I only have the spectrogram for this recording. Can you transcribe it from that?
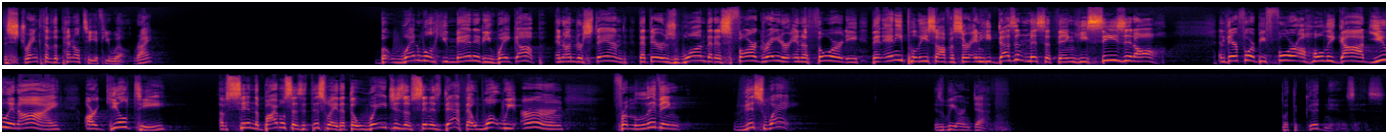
the strength of the penalty, if you will, right? But when will humanity wake up and understand that there is one that is far greater in authority than any police officer and he doesn't miss a thing, he sees it all. And therefore, before a holy God, you and I are guilty of sin. The Bible says it this way that the wages of sin is death, that what we earn from living this way is we earn death. But the good news is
